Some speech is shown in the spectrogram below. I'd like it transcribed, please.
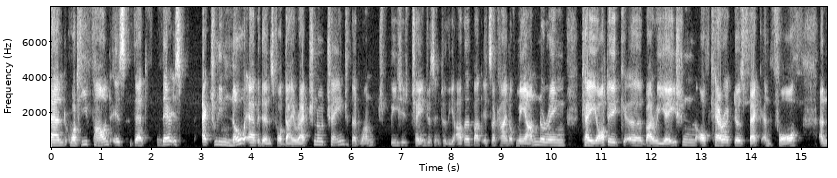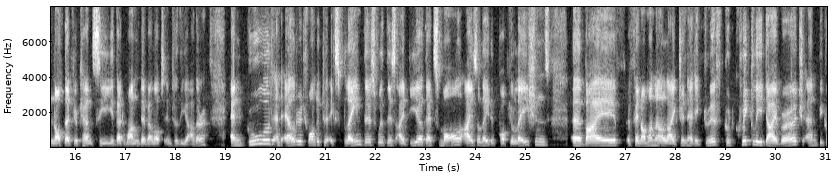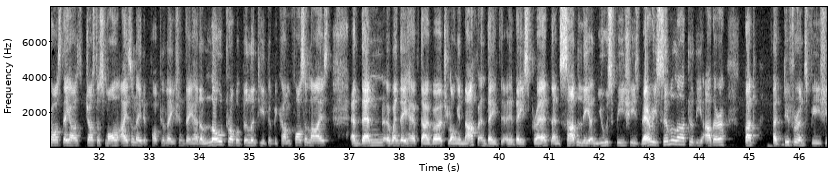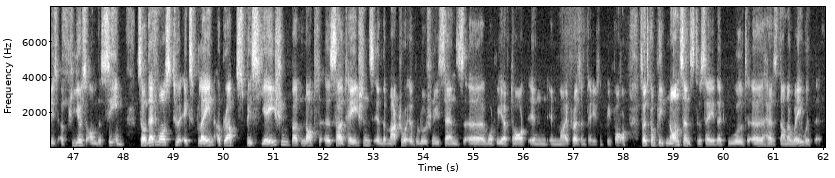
And what he found is that there is actually no evidence for directional change that one species changes into the other, but it's a kind of meandering, chaotic uh, variation of characters back and forth. And not that you can see that one develops into the other. And Gould and Eldridge wanted to explain this with this idea that small isolated populations uh, by phenomena like genetic drift could quickly diverge. And because they are just a small isolated population, they had a low probability to become fossilized. And then uh, when they have diverged long enough and they, uh, they spread, then suddenly a new species very similar to the other, but a different species appears on the scene. So that was to explain abrupt speciation, but not uh, saltations in the macroevolutionary sense, uh, what we have talked in, in my presentations before. So it's complete nonsense to say that Gould uh, has done away with it.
